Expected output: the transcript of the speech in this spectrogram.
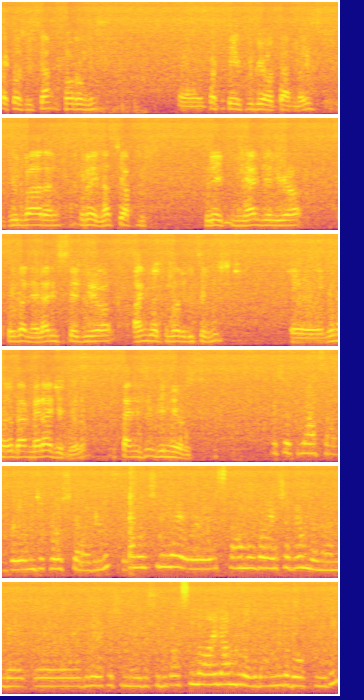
ekosistem korunmuş. E, çok keyifli bir ortamdayız. Gülbahar'ın burayı nasıl yapmış? Buraya kimler geliyor? Burada neler hissediyor? Hangi okulları bitirmiş? E, bunları ben merak ediyorum. Kendisini dinliyoruz. Teşekkürler Sağ olun. Öncelikle hoş geldiniz. Ben eşimle e, İstanbul'da yaşadığım dönemde e, buraya taşınmayı düşündük. Aslında ailem buralı, ben burada doğukluyum.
